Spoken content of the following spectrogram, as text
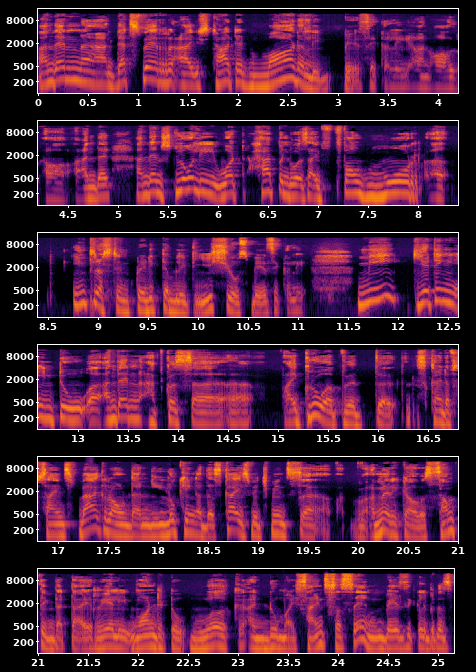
And then uh, that's where i started modeling basically and all uh, and then and then slowly what happened was i found more uh, interest in predictability issues basically. Me getting into uh, and then of course uh, I grew up with uh, this kind of science background and looking at the skies, which means uh, America was something that I really wanted to work and do my sciences in, basically, because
